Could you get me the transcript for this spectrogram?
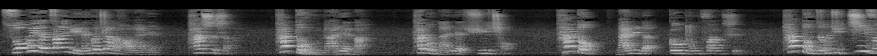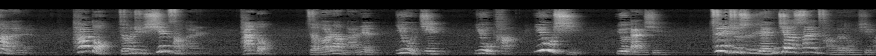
所谓的渣女能够嫁的好男人，他是什么？他懂男人嘛？他懂男人的需求，他懂男人的沟通方式，他懂怎么去激发男人，他懂怎么去欣赏男人，他懂怎么让男人。又惊又怕又喜又担心，这就是人家擅长的东西嘛。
